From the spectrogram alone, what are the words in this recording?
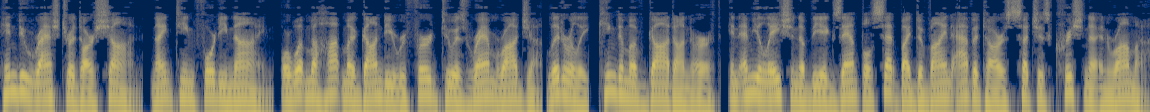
Hindu Rashtra Darshan, 1949, or what Mahatma Gandhi referred to as Ram Raja literally, Kingdom of God on Earth, in emulation of the example set by divine avatars such as Krishna and Rama.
